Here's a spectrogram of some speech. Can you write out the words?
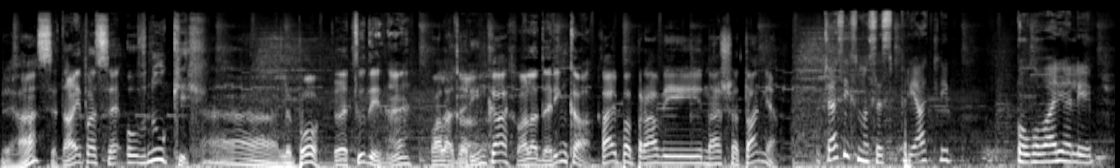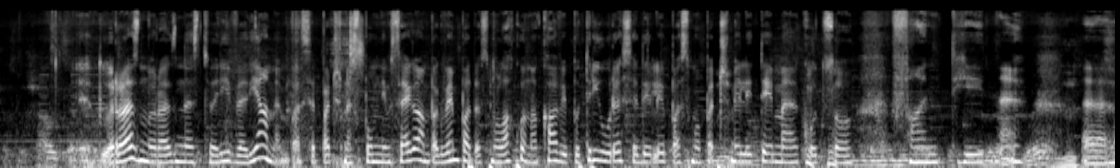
ja. sedaj pa se o vnukih. A, lepo, To je tudi, ne. hvala, Darinka. Hvala, Darinka. Kaj pa pravi naša Tanja? Včasih smo se s prijatelji pogovarjali razno razne stvari, verjamem, pa se pač ne spomnim vsega, ampak vem pa, da smo lahko na kavi po tri ure sedeli, pa smo pač imeli teme, kot so fanti. Ne, eh,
